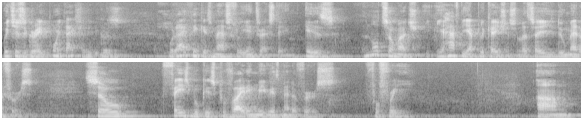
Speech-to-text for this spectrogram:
Which is a great point, actually, because what I think is massively interesting is not so much you have the application. So let's say you do metaverse. So Facebook is providing me with metaverse for free. Um,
